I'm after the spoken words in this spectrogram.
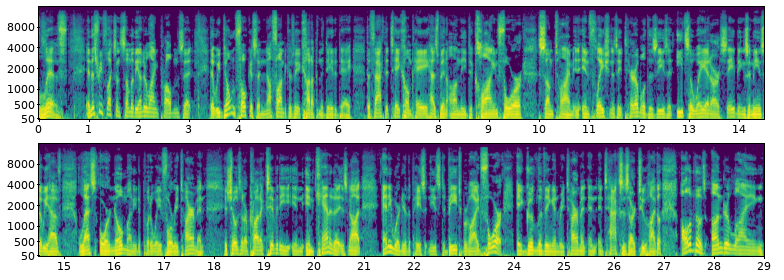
live. And this reflects on some of the underlying problems that that we don't focus enough on because we get caught up in the day-to-day. The fact that take-home pay has been on the decline for some time. In- inflation is a terrible disease that eats away at our savings. It means that we have less or no money to put away for retirement. It shows that our productivity in in Canada is not anywhere near the pace it needs to be to provide for a good living in retirement, and, and taxes are too high. All of those underlying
